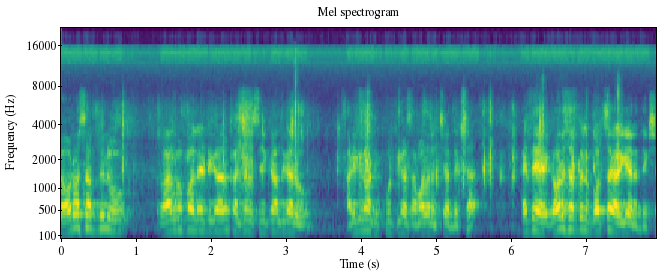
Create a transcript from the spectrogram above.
గౌరవ సభ్యులు రామ్ గోపాల్ రెడ్డి గారు కంచెల శ్రీకాంత్ గారు అడిగిన వాటికి పూర్తిగా సమాధానం ఇచ్చారు అధ్యక్ష. అయితే గౌరవ సభ్యులు బొత్స అడిగారు అధ్యక్ష.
